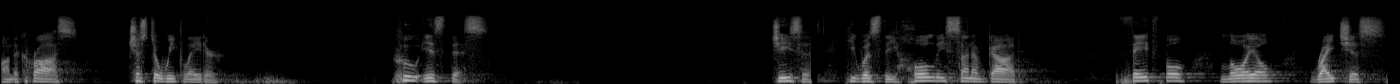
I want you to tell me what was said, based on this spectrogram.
on the cross just a week later. Who is this? Jesus. He was the holy Son of God, faithful, loyal, righteous,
